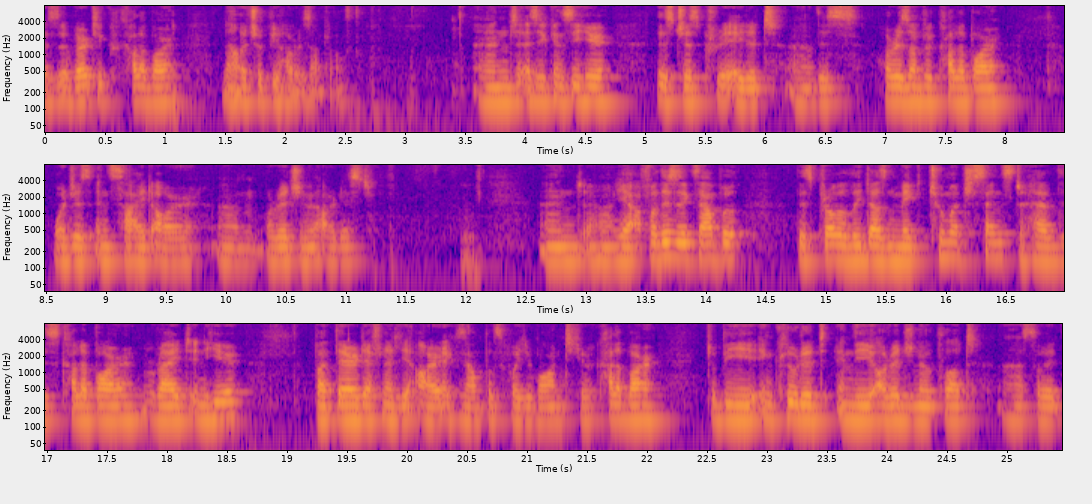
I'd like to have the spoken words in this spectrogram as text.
is a vertical color bar. Now it should be horizontal. And as you can see here, this just created uh, this horizontal color bar, which is inside our um, original artist. And uh, yeah, for this example, this probably doesn't make too much sense to have this color bar right in here but there definitely are examples where you want your color bar to be included in the original plot uh, so it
